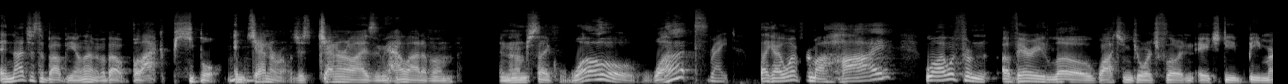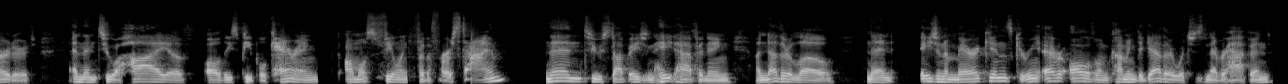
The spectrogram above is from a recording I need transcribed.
And not just about BLM, about Black people in mm-hmm. general, just generalizing the hell out of them. And I'm just like, whoa, what? Right. Like I went from a high, well, I went from a very low watching George Floyd and HD be murdered, and then to a high of all these people caring, almost feeling for the first time. Then to stop Asian hate happening, another low. And then Asian Americans, Korean, ever, all of them coming together, which has never happened.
